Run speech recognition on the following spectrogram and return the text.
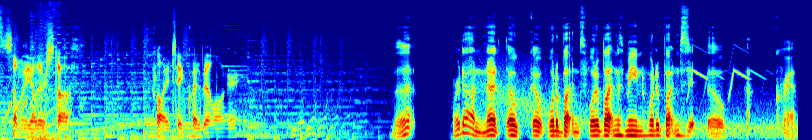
some of the other stuff, probably take quite a bit longer. But we're done. No, oh, go. What do buttons? What do buttons mean? What do buttons? Oh, crap.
